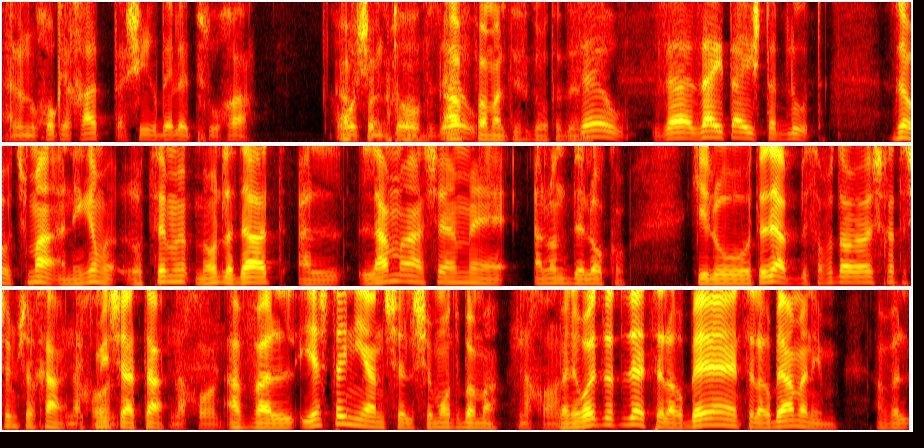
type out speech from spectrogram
היה לנו חוק אחד, תשאיר דלת פתוחה. רושם פעם- טוב, נכון, זהו. אף פעם אל תסגור את הדלת. זהו, זה- זה הייתה ההשתדלות. זהו, תשמע, אני גם רוצה מאוד לדעת על למה השם אה, אלון דה לוקו. כאילו, אתה יודע, בסופו של דבר יש לך את השם שלך, את נכון, מי שאתה. נכון, אבל יש את העניין של שמות במה. נכון. ואני רואה את זה, אתה יודע, אצל הרבה, אצל הרבה אמנים. אבל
